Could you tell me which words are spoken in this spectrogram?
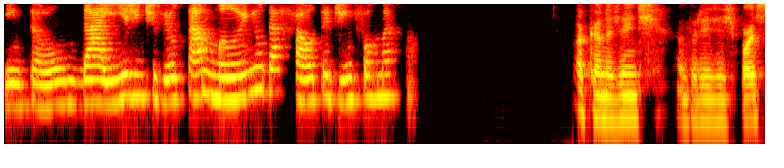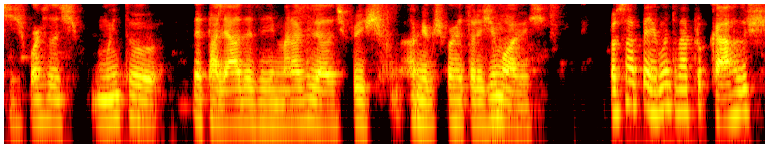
Então, daí a gente vê o tamanho da falta de informação. Bacana, gente. Adorei as respostas, respostas muito detalhadas e maravilhosas para os amigos corretores de imóveis. A próxima pergunta vai para o Carlos.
